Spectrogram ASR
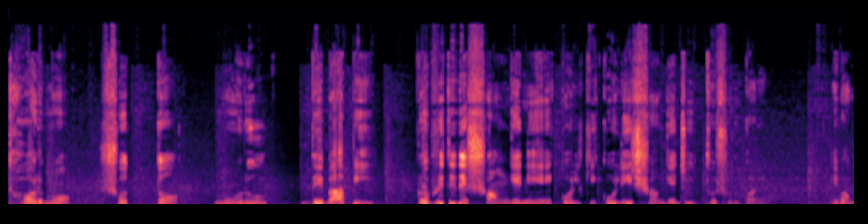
ধর্ম, সত্য, মরু, দেবাপি প্রভৃতিদের সঙ্গে নিয়ে কল্কি কলির সঙ্গে যুদ্ধ শুরু করেন এবং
